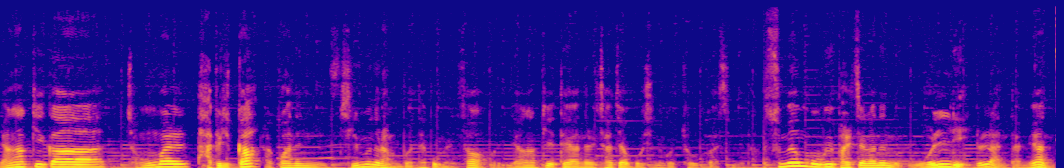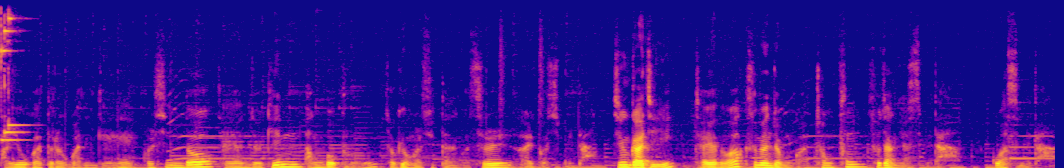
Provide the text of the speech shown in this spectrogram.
양압기가 정말 답일까? 라고 하는 질문을 한번 해보면서 양압기의 대안을 찾아보시는 것 좋을 것 같습니다. 수면보호이 발생하는 원리를 안다면 바이오가드라고 하는 게 훨씬 더 자연적인 방법으로 적용할 수 있다는 것을 알 것입니다. 지금까지 자연의학 수면 전문가 청풍 소장이었습니다. 고맙습니다.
